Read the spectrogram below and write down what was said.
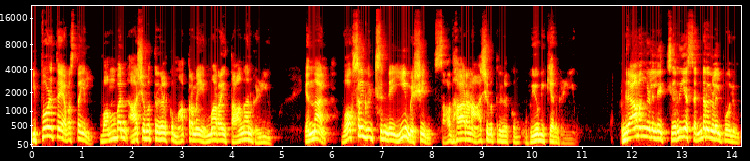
ഇപ്പോഴത്തെ അവസ്ഥയിൽ വമ്പൻ ആശുപത്രികൾക്ക് മാത്രമേ എം ആർ ഐ താങ്ങാൻ കഴിയൂ. എന്നാൽ വോക്സൽ ഗ്രിഡ്സിന്റെ ഈ മെഷീൻ സാധാരണ ആശുപത്രികൾക്കും ഉപയോഗിക്കാൻ കഴിയും. ഗ്രാമങ്ങളിലെ ചെറിയ സെന്ററുകളിൽ പോലും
